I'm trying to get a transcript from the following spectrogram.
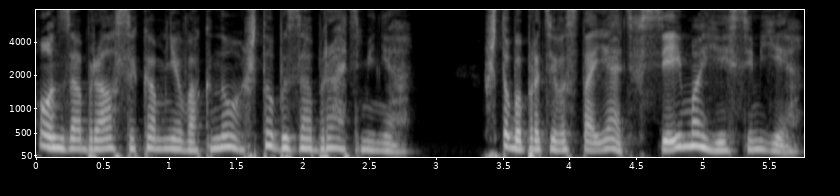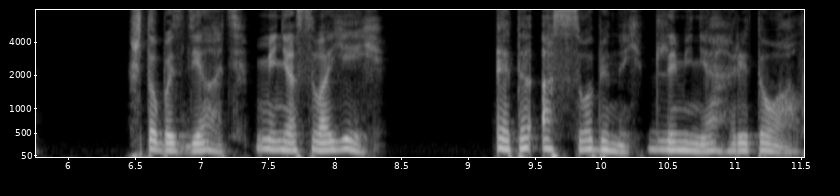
Он забрался ко мне в окно, чтобы забрать меня, чтобы противостоять всей моей семье, чтобы сделать меня своей. Это особенный для меня ритуал.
